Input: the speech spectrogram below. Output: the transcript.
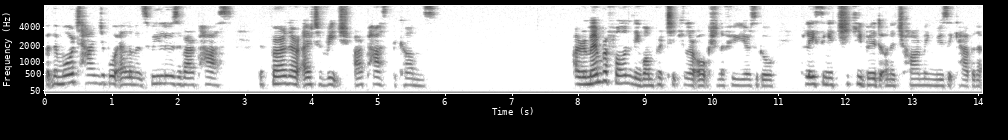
but the more tangible elements we lose of our past, the further out of reach our past becomes. I remember fondly one particular auction a few years ago, placing a cheeky bid on a charming music cabinet,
